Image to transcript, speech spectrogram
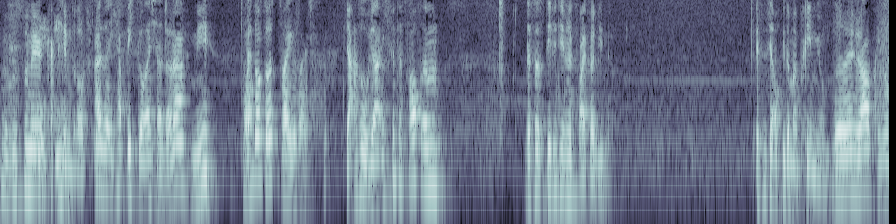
Das muss so eine Kackcreme drauf. Also, ich habe mich geäußert, oder? Nee. Ja, doch, du hast zwei gesagt. Ja, so, ja, ich finde das auch, ähm, dass das definitiv eine 2 verdient. Es ist ja auch wieder mal Premium. Ja, Premium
